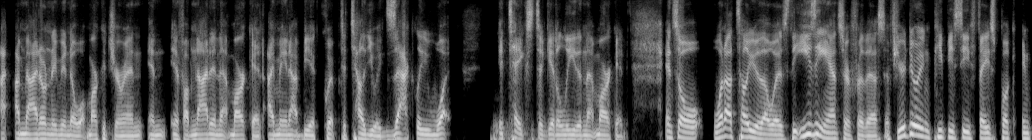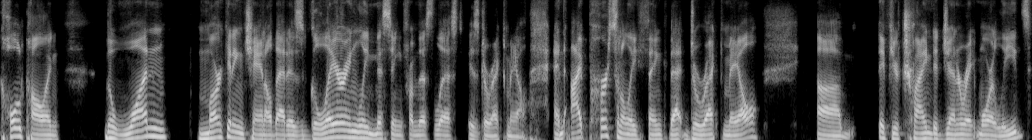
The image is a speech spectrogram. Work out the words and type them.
I, am not, I don't even know what market you're in. And if I'm not in that market, I may not be equipped to tell you exactly what it takes to get a lead in that market. And so, what I'll tell you though is the easy answer for this if you're doing PPC, Facebook, and cold calling, the one marketing channel that is glaringly missing from this list is direct mail. And I personally think that direct mail, um, if you're trying to generate more leads,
